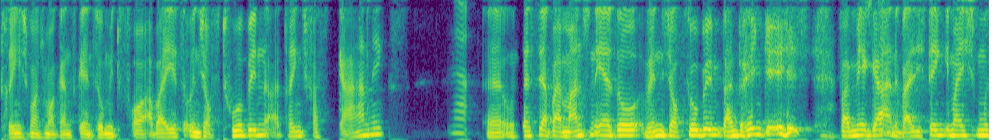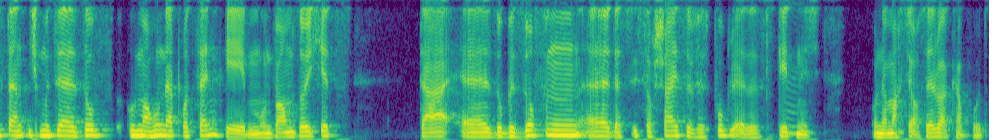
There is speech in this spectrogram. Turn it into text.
trinke ich manchmal ganz gern so mit Frau, aber jetzt, wenn ich auf Tour bin, trinke ich fast gar nichts. Ja. Äh, Und das ist ja bei manchen eher so, wenn ich auf Tour bin, dann trinke ich. Bei mir gar nicht, weil ich denke immer, ich muss dann, ich muss ja so immer 100 Prozent geben. Und warum soll ich jetzt da äh, so besoffen, äh, das ist doch scheiße fürs Publikum, also das geht nicht. Und dann machst du ja auch selber kaputt.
